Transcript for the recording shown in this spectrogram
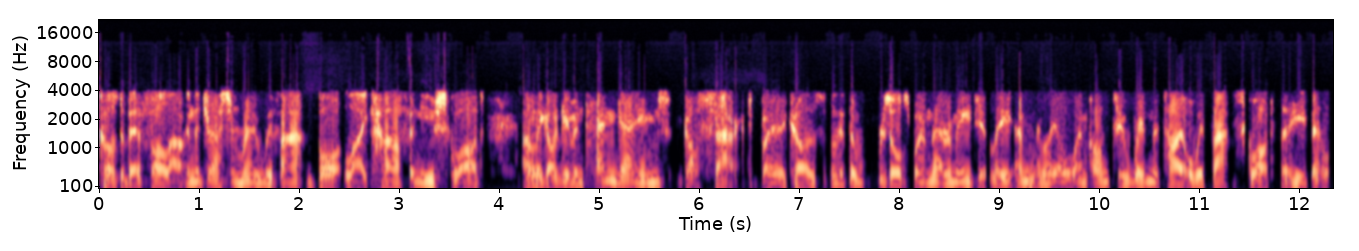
Caused a bit of fallout in the dressing room with that. Bought like half a new squad. Only got given ten games. Got sacked because the results weren't there immediately, and Lille went on to win the title with that squad that he built.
